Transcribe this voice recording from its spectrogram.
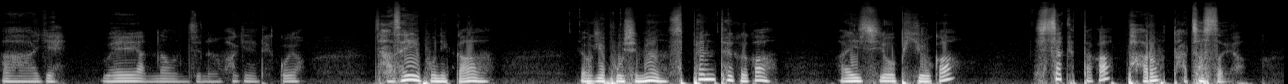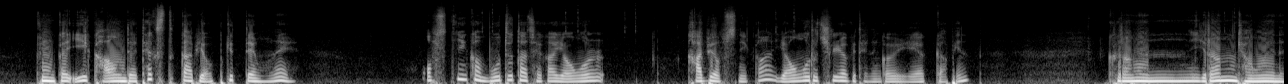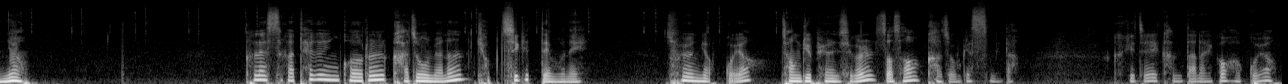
아, 예. 왜안 나온지는 확인이 됐고요. 자세히 보니까 여기 보시면 스팸 태그가 ICO 비유가 시작했다가 바로 닫혔어요. 그러니까 이 가운데 텍스트 값이 없기 때문에 없으니까 모두 다 제가 0을 값이 없으니까 0으로 출력이 되는 거예요. 예약 값인. 그러면 이런 경우에는요. 클래스가 태그인 거를 가져오면은 겹치기 때문에 소용이 없고요. 정규 표현식을 써서 가져오겠습니다. 그게 제일 간단할 것 같고요.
